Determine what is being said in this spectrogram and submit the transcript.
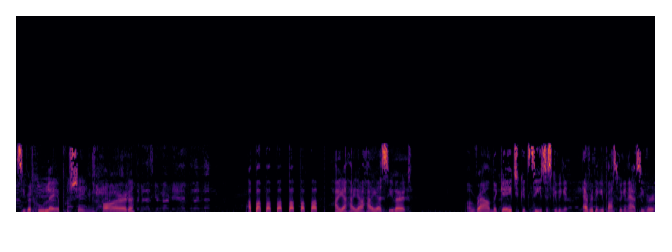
Sivert Hule pushing hard. Up, up, up, up, up, up, up. Hiya, hiya, hiya, Sivert. Around the gate, you can see he's just giving it everything he possibly can have. Sivert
